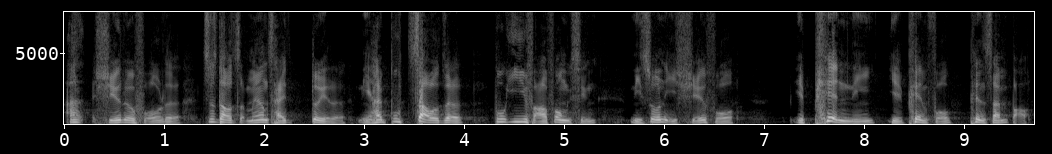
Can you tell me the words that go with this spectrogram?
啊，学了佛了，知道怎么样才对了，你还不照着，不依法奉行。你说你学佛，也骗你，也骗佛，骗三宝，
